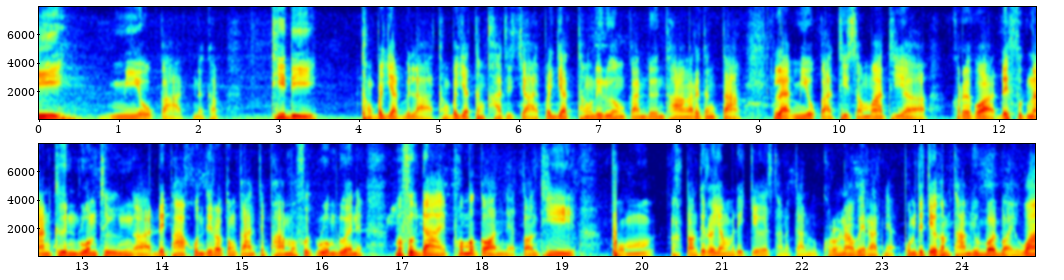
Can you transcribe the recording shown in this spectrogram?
ดีมีโอกาสนะครับที่ดี ทั้งประหยัดเวลา ทั้งประหยัดทั้งค่าใช้จ่าย ประหยัดทั้งในเรื่องของการเดินทางอะไรต่างๆ และมีโอกาสที่สามารถที่จะเขาเรียกว่าได้ฝึกนานขึ้นรวมถึงได้พาคนที่เราต้องการจะพามาฝึกร่วมด้วยเนี่ยมาฝึกได้ เพราะเมื่อก่อนเนี่ยตอนที่ผมตอนที่เรายังไม่ได้เจอสถานการณ์โคโรนาไวรัสเนี่ยผมจะเจอคำถามอยู่บ่อย ๆ ว่า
